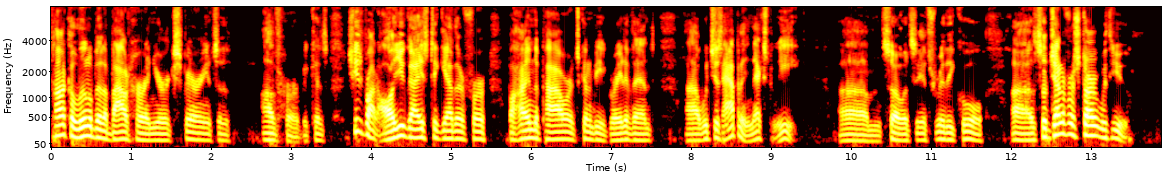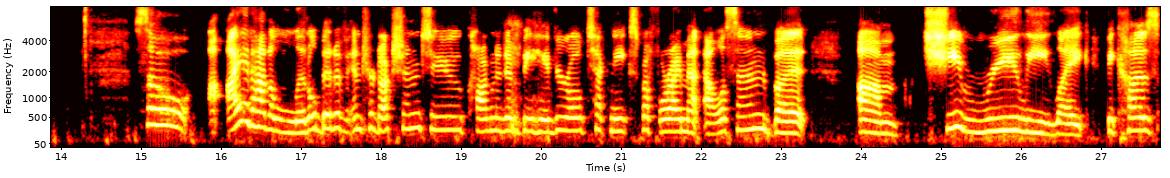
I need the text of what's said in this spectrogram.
talk a little bit about her and your experiences of her because she's brought all you guys together for behind the power. It's going to be a great event, uh, which is happening next week. Um, so it's it's really cool. Uh, so Jennifer, start with you. So I had had a little bit of introduction to cognitive behavioral techniques before I met Allison, but um, she really like because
